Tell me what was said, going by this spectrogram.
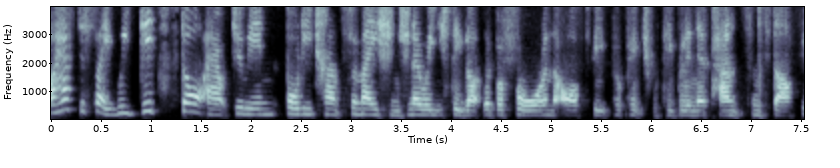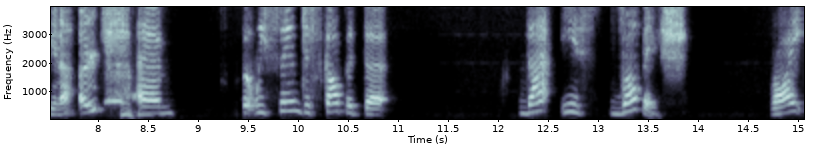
I have to say, we did start out doing body transformations, you know, where you see like the before and the after picture with people in their pants and stuff, you know. Mm-hmm. Um, but we soon discovered that that is rubbish, right?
